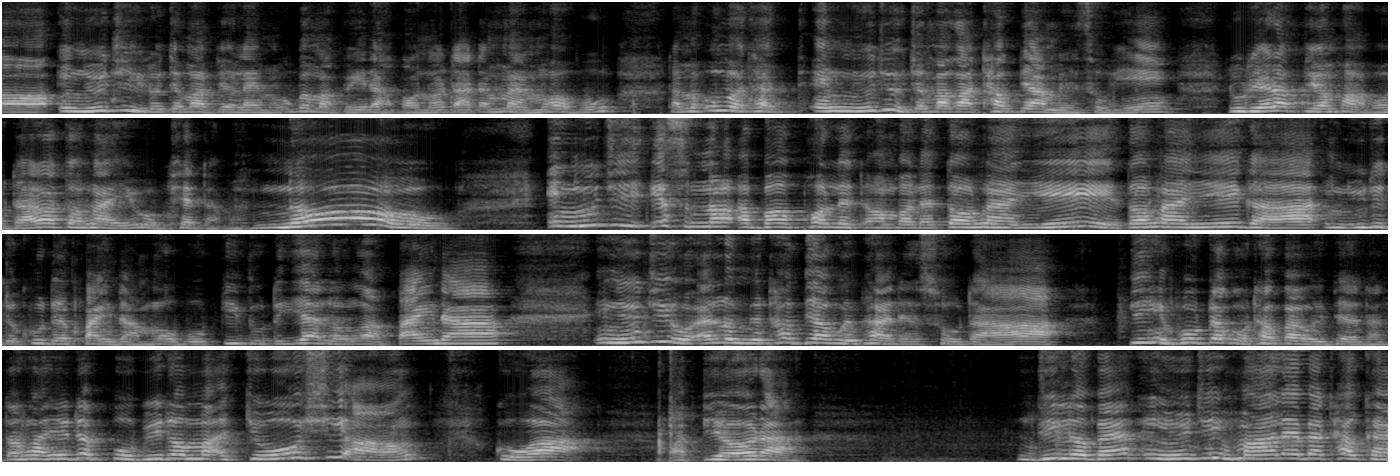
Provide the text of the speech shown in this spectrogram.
အာအင်ယူဂျီလို့ကျွန်မပြောလိုက်မှာဥပမာပေးတာပေါ့နော်ဒါတမှန်မဟုတ်ဘူးဒါပေမဲ့ဥပမာထားအင်ယူဂျီကိုကျွန်မကထောက်ပြမယ်ဆိုရင်လူတွေကတော့ပြောမှာပေါ့ဒါတော့တော်လှန်ရေးကိုဖြစ်တာပါ no အင်ယူဂျီ is not about politics on ဘာလဲတော်လှန်ရေးတော်လှန်ရေးကအင်ယူဂျီတခုတည်းပိုင်တာမဟုတ်ဘူးပြည်သူတရက်လုံးကပိုင်တာအင်ယူဂျီကိုအဲ့လိုမျိုးထောက်ပြဝေဖန်တယ်ဆိုတာပြင်ဖို့အတွက်ကိုထောက်ပံ့ဝေဖန်တာတော်လှန်ရေးအတွက်ပို့ပြီးတော့မှအကျိုးရှိအောင်ကိုကပြောတာ ဒီလိုပဲအင်ယူဂျီမှားလည်းပဲထောက်ခံ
